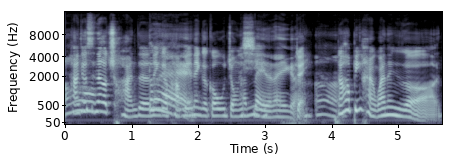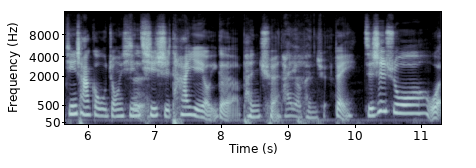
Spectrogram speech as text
哦、它就是那个船的那个旁边那个购物中心，很美的那一个，对，嗯，然后滨海湾那个金沙购物中心其实它也有一个喷泉，它也有喷泉，对，只是说我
